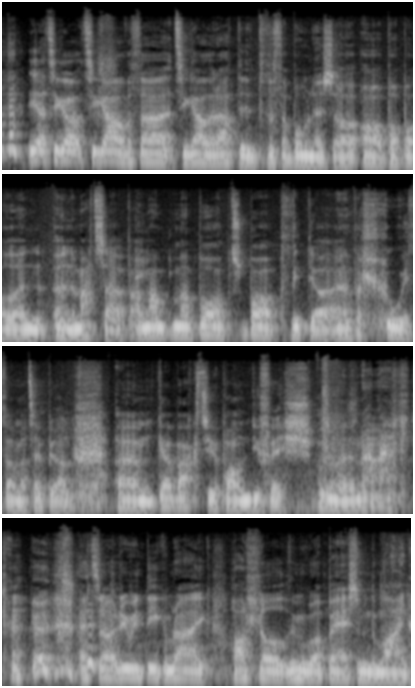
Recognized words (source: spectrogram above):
Ie, yeah, ti'n ti gael fatha, ti gael yr adud fatha bonus o, o pobl yn, yn ymateb. A mae ma bob, bob fideo yn fy llwyth o ymatebion. Um, get back to your pond, you fish. Oedd hwnna'n Eto, rhywun di Gymraeg, hollol, ddim yn gwybod be sy'n mynd ymlaen.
